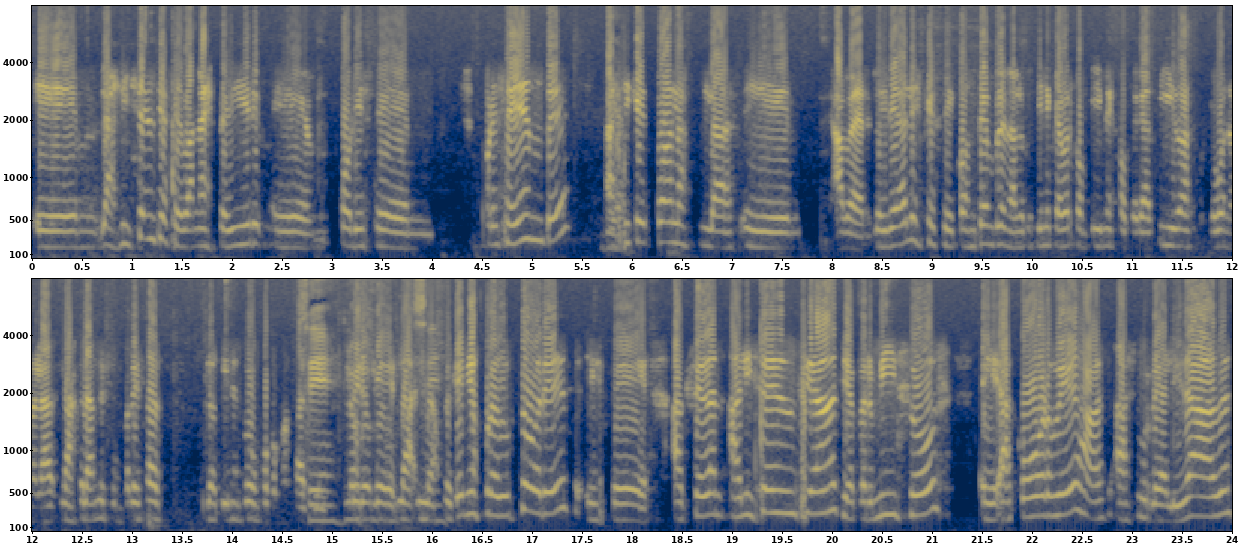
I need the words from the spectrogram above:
Em, las licencias se van a expedir em, por ese por ese ente, así que todas las, las eh, a ver, lo ideal es que se contemplen a lo que tiene que ver con pymes cooperativas, porque bueno, las grandes empresas lo tienen todo un poco más fácil, pero que los pequeños productores este, accedan a licencias y a permisos eh, acordes a, su realidad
